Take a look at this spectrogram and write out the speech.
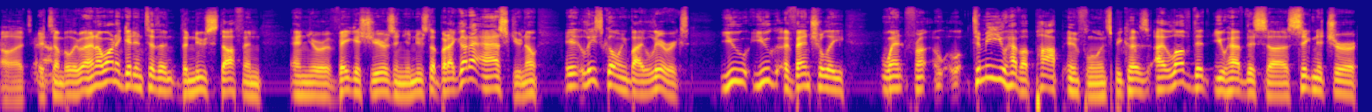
Oh, it's, it's unbelievable. And I want to get into the the new stuff and and your Vegas years and your new stuff. But I got to ask you, know, at least going by lyrics, you you eventually went from. To me, you have a pop influence because I love that you have this uh, signature.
